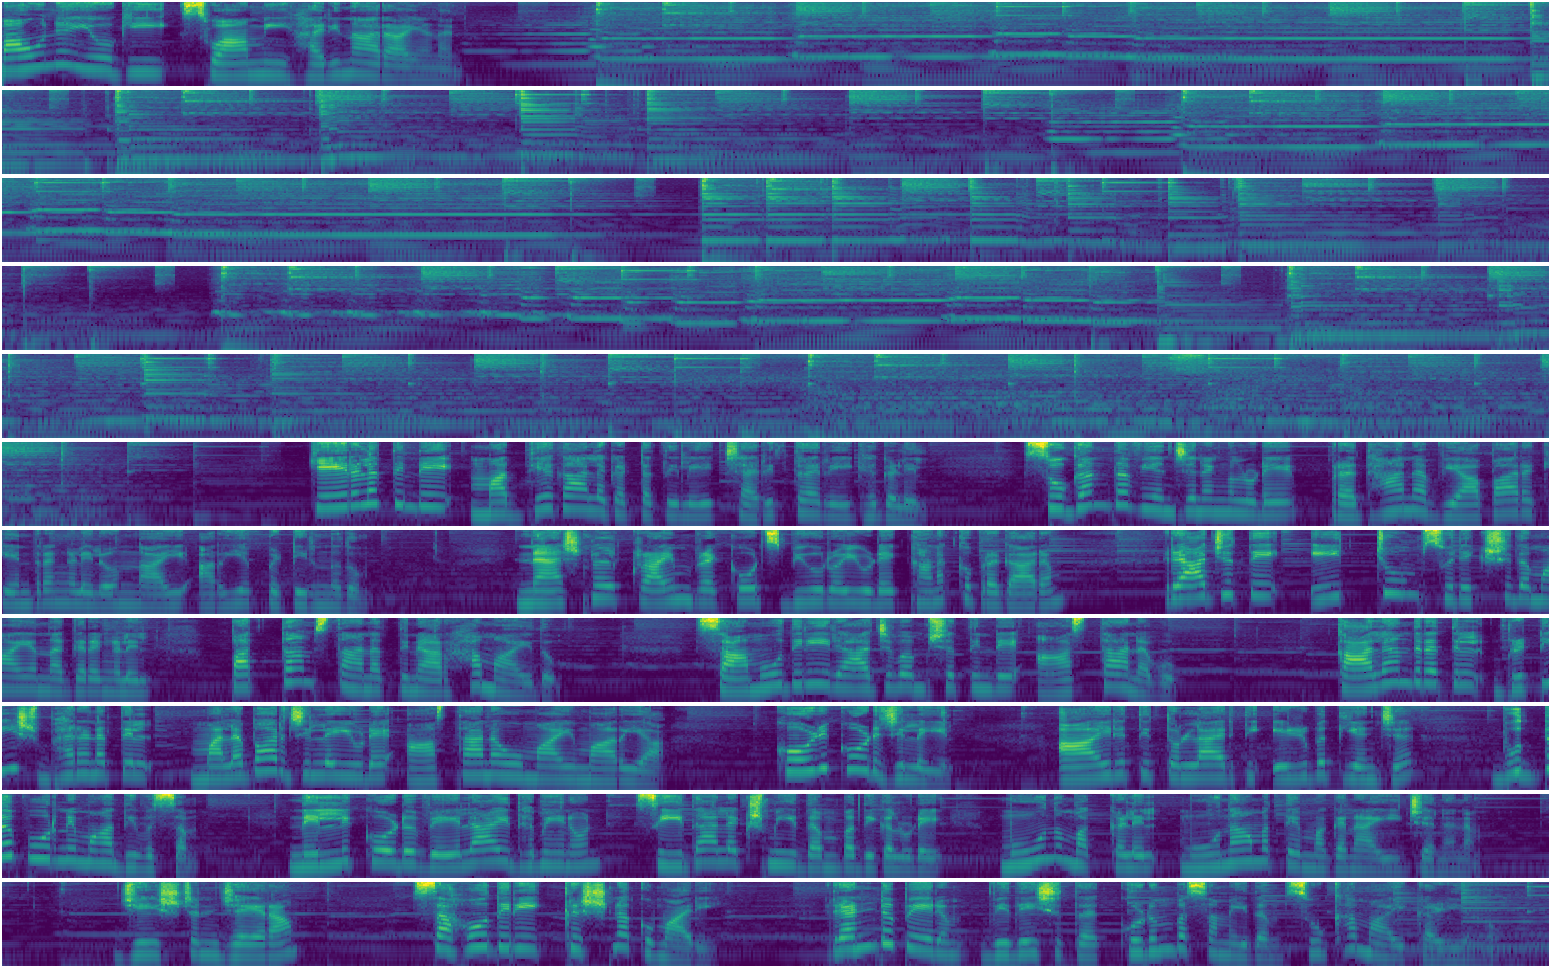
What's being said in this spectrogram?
മൗനയോഗി സ്വാമി ഹരിനാരായണൻ. കേരളത്തിന്റെ മധ്യകാലഘട്ടത്തിലെ ചരിത്രരേഖകളിൽ സുഗന്ധവ്യഞ്ജനങ്ങളുടെ പ്രധാന വ്യാപാര കേന്ദ്രങ്ങളിലൊന്നായി അറിയപ്പെട്ടിരുന്നതും നാഷണൽ ക്രൈം റെക്കോർഡ്സ് ബ്യൂറോയുടെ കണക്കുപ്രകാരം രാജ്യത്തെ ഏറ്റവും സുരക്ഷിതമായ നഗരങ്ങളിൽ പത്താം സ്ഥാനത്തിന് അർഹമായതും സാമൂതിരി രാജവംശത്തിന്റെ ആസ്ഥാനവും കാലാന്തരത്തിൽ ബ്രിട്ടീഷ് ഭരണത്തിൽ മലബാർ ജില്ലയുടെ ആസ്ഥാനവുമായി മാറിയ കോഴിക്കോട് ജില്ലയിൽ ആയിരത്തി തൊള്ളായിരത്തി എഴുപത്തിയഞ്ച് ബുദ്ധപൂർണിമ ദിവസം. നെല്ലിക്കോട് വേലായുധമേനോൻ സീതാലക്ഷ്മി ദമ്പതികളുടെ മൂന്ന് മക്കളിൽ മൂന്നാമത്തെ മകനായി ജനനം. ജ്യേഷ്ഠൻ ജയറാം സഹോദരി കൃഷ്ണകുമാരി രണ്ടുപേരും വിദേശത്ത് കുടുംബസമേതം സുഖമായി കഴിയുന്നു.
